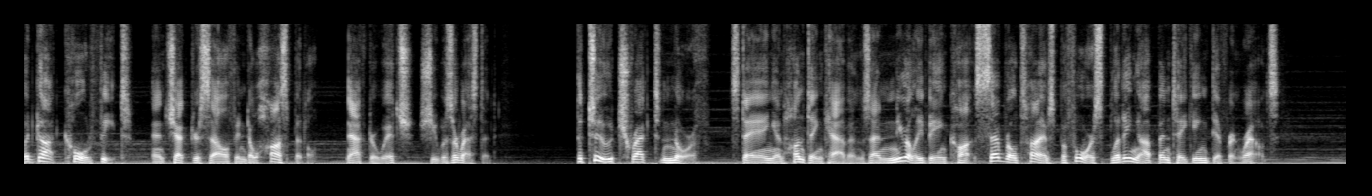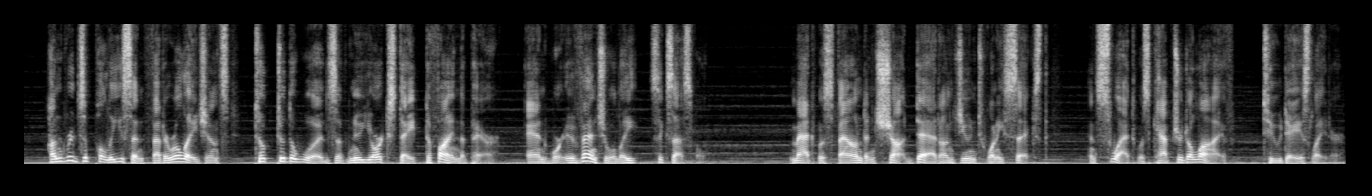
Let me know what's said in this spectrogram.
but got cold feet and checked herself into a hospital, after which she was arrested. The two trekked north, staying in hunting cabins and nearly being caught several times before splitting up and taking different routes. Hundreds of police and federal agents took to the woods of New York State to find the pair and were eventually successful. Matt was found and shot dead on June 26th, and Sweat was captured alive two days later.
